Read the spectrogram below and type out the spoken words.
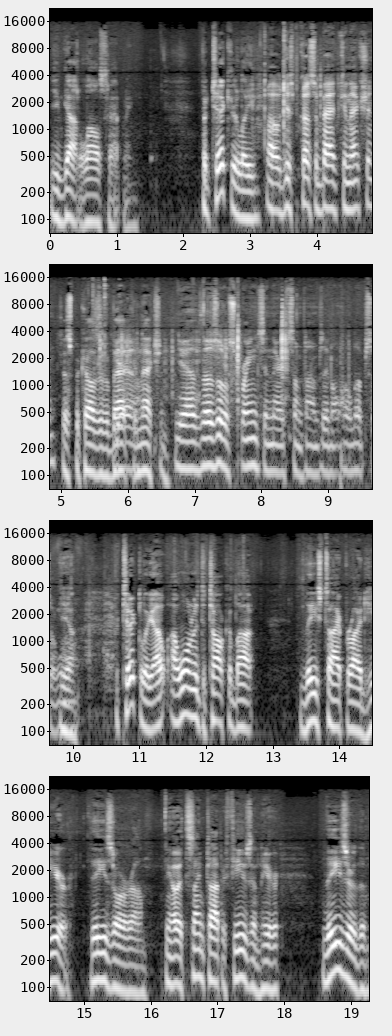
you've got loss happening. Particularly Oh, just because of bad connection. just because of a bad Yeah. connection. Yeah, those little springs in there sometimes they don't hold up so well. Yeah. Particularly, I, I wanted to talk about these type right here. These are, um, you know, it's the same type of fuse in here. These are the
